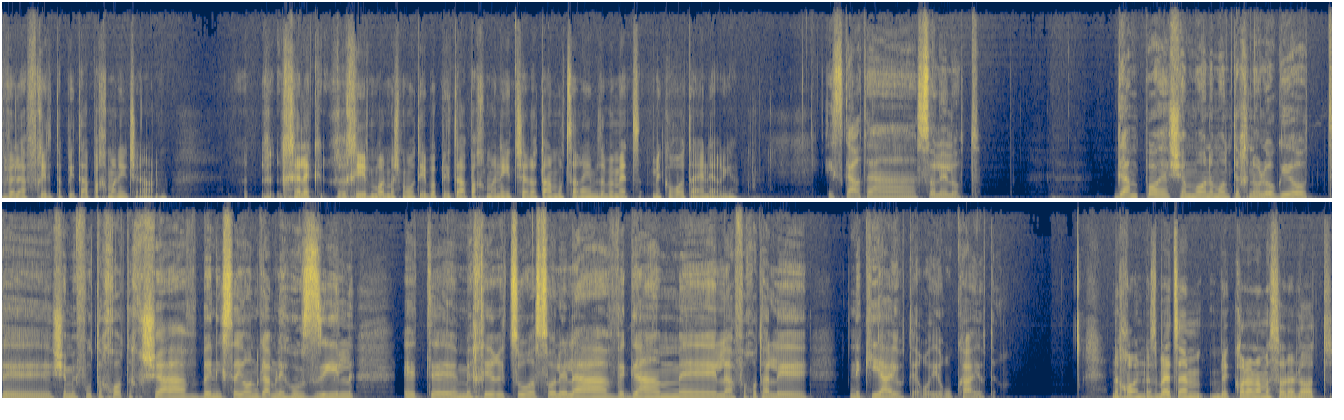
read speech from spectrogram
ולהפחית את הפליטה הפחמנית שלנו. חלק רכיב מאוד משמעותי בפליטה הפחמנית של אותם מוצרים זה באמת מקורות האנרגיה. הזכרת סוללות. גם פה יש המון המון טכנולוגיות uh, שמפותחות עכשיו בניסיון גם להוזיל את uh, מחיר ייצור הסוללה וגם uh, להפוך אותה לנקייה יותר או ירוקה יותר. נכון, אז בעצם בכל עולם הסוללות,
